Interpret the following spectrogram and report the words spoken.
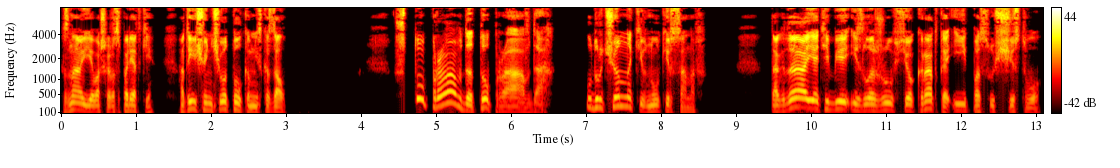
Знаю я ваши распорядки. А ты еще ничего толком не сказал. — Что правда, то правда, — удрученно кивнул Кирсанов. — Тогда я тебе изложу все кратко и по существу.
